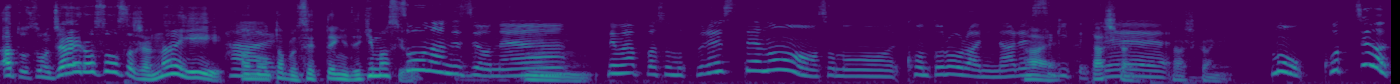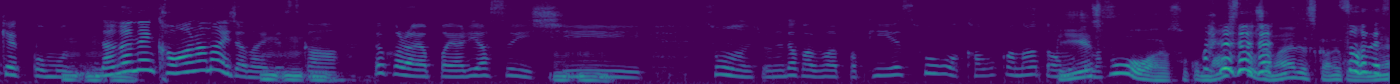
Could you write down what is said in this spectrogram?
あとそのジャイロ操作じゃない、はい。あの多分設定にできますよ。そうなんですよね、うん。でもやっぱそのプレステのそのコントローラーに慣れすぎてて、はい、確かに。確かに。もうこっちは結構もう長年変わらないじゃないですか、だからやっぱやりやすいし、そうなんですよね。だからやっぱ PS4 は買おうかなとは思ってます。PS4 はそこマストじゃないですかね そうです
